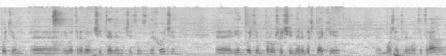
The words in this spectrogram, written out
потім е, його треба вчити, а він вчитися не хоче. Е, він потім, порушуючи міри безпеки, е, може отримати травму,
